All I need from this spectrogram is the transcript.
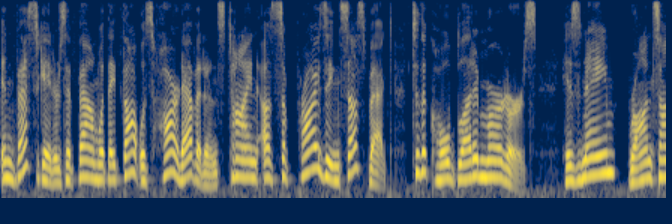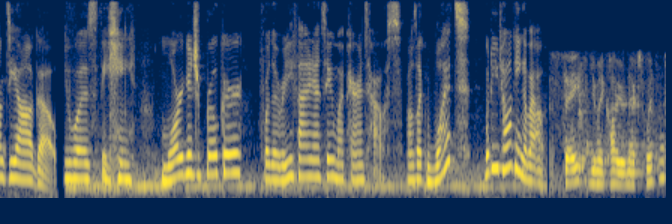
investigators have found what they thought was hard evidence tying a surprising suspect to the cold blooded murders. His name, Ron Santiago. He was the mortgage broker for the refinancing of my parents' house. I was like, what? What are you talking about? State, you may call your next witness.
